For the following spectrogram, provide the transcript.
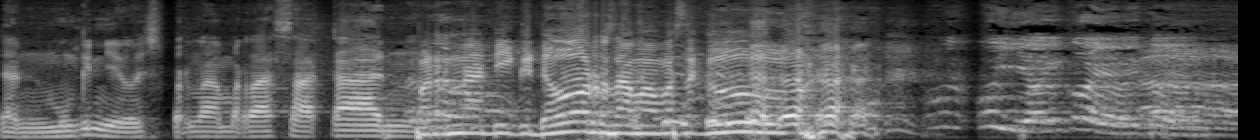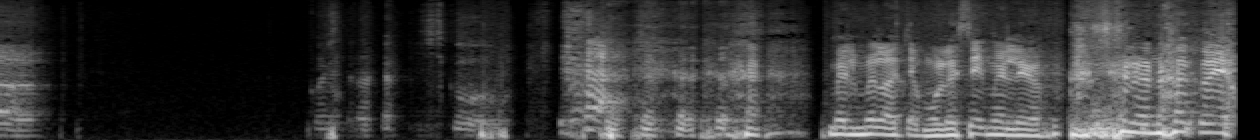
Dan mungkin ya wis pernah merasakan Pernah digedor sama Mas Teguh. Oh iya, iko ya, ya. Disco. Mil mil aja mulai sih mil yo. Seneng aku ya.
